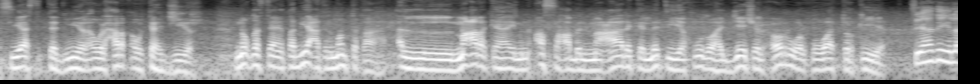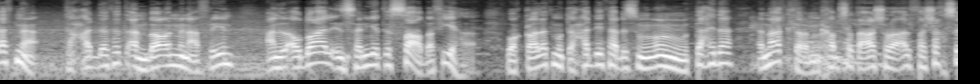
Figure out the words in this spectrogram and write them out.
سياسة التدمير أو الحرق أو التهجير. النقطة الثانية طبيعة المنطقة. المعركة هي من أصعب المعارك التي يخوضها الجيش الحر والقوات التركية. في هذه الأثناء تحدثت أنباء من عفرين عن الأوضاع الإنسانية الصعبة فيها. وقالت متحدثة باسم الأمم المتحدة أن أكثر من 15 ألف شخص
